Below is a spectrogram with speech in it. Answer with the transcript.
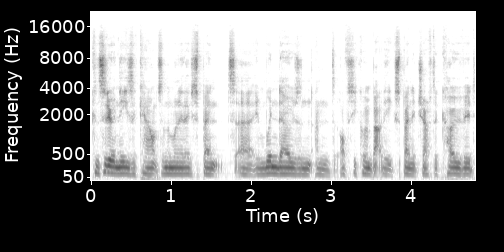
considering these accounts and the money they've spent uh, in windows and, and obviously coming back the expenditure after COVID,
